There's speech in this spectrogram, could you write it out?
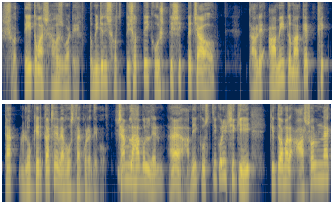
সত্যিই তোমার সাহস বটে। তুমি যদি সত্যি সত্যিই কুস্তি শিখতে চাও, তাহলে আমি তোমাকে ঠিকঠাক লোকের কাছে ব্যবস্থা করে দেব। শ্যামলাহা বললেন হ্যাঁ আমি কুস্তি করি ঠিকই কিন্তু আমার আসল ন্যাক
